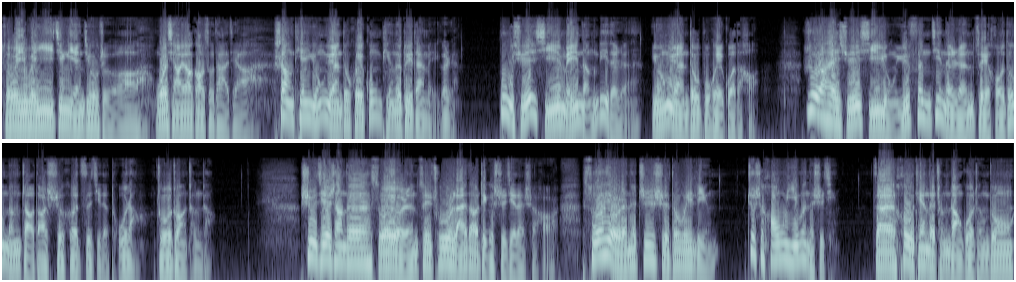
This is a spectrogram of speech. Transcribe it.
作为一位易经研究者，我想要告诉大家，上天永远都会公平的对待每个人。不学习、没能力的人，永远都不会过得好；热爱学习、勇于奋进的人，最后都能找到适合自己的土壤，茁壮成长。世界上的所有人最初来到这个世界的时候，所有人的知识都为零，这是毫无疑问的事情。在后天的成长过程中，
